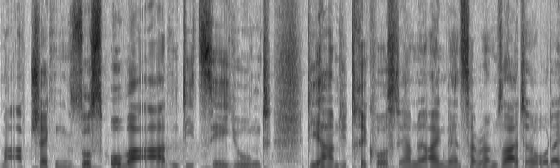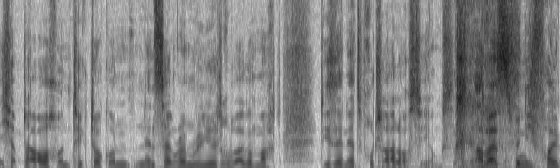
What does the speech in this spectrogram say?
mal abchecken. SUS Oberaden, die C-Jugend, die haben die Trikots, die haben eine eigene Instagram-Seite oder ich habe da auch ein TikTok und ein Instagram-Reel drüber gemacht. Die sehen jetzt brutal aus, die Jungs. Aber das finde ich voll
